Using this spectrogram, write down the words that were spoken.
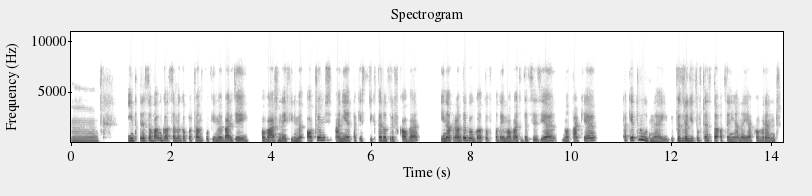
mm, interesowały go od samego początku filmy bardziej poważne, filmy o czymś, a nie takie stricte rozrywkowe. I naprawdę był gotów podejmować decyzje, no takie, takie trudne i przez rodziców często oceniane jako wręcz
